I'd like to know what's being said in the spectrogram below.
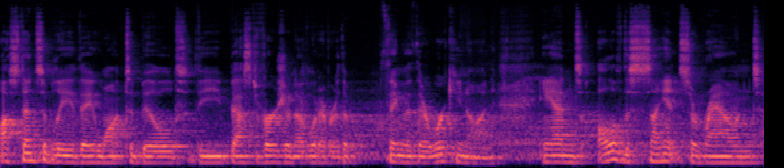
ostensibly they want to build the best version of whatever the thing that they're working on, and all of the science around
